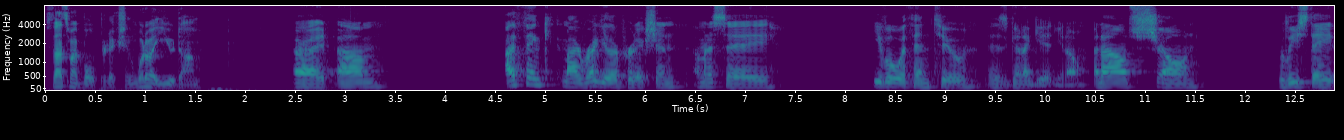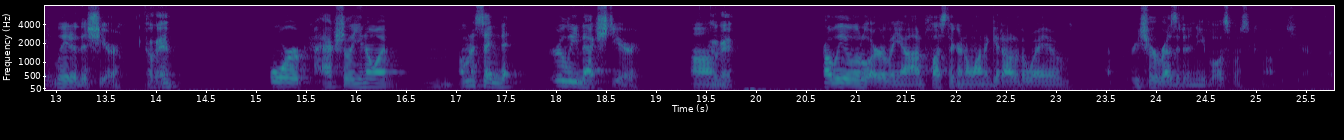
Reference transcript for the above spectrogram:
so that's my bold prediction. What about you, Dom? All right. Um, I think my regular prediction, I'm gonna say, Evil Within Two is gonna get you know announced, shown, release date later this year, Okay. Or actually, you know what? I'm gonna say ne- early next year. Um, Okay. Probably a little early on. Plus, they're gonna want to get out of the way of. I'm pretty sure Resident Evil is supposed to come out this year. But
